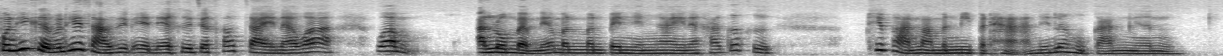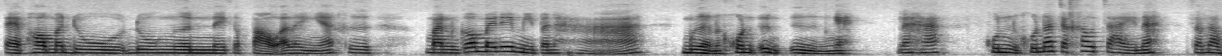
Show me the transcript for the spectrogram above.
คนที่เกิดวันที่31เนี่ยคือจะเข้าใจนะว่าว่าอารมณ์แบบนี้มันมันเป็นยังไงนะคะ ก็คือ ที่ผ่านมามันมีปัญหาในเรื่องของการเงิน แต่พอมาดูดูเงินในกระเป๋าอะไรเงี้ยคือ มันก็ไม่ได้มีปัญหาเหมือนคนอื่นๆไงนะคะคุณคุณน่าจะเข้าใจนะสำหรับ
